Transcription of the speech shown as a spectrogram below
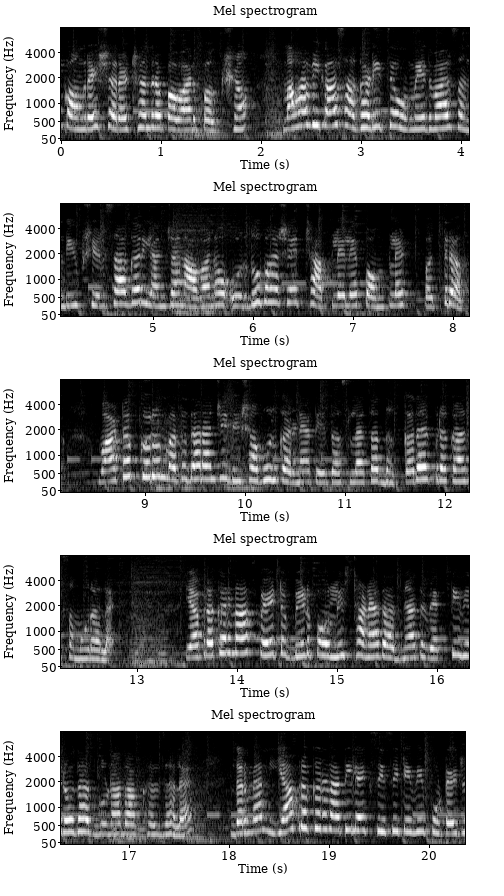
काँग्रेस शरदचंद्र पवार पक्ष महाविकास आघाडीचे उमेदवार संदीप क्षीरसागर यांच्या नावानं उर्दू भाषेत छापलेले पॉम्पलेट पत्रक वाटप करून मतदारांची दिशाभूल करण्यात येत असल्याचा धक्कादायक प्रकार समोर आलाय. या प्रकरणात पेठ बीड पोलीस ठाण्यात अज्ञात व्यक्तीविरोधात गुन्हा दाखल झालाय. दरम्यान या प्रकरणातील एक सीसीटीव्ही फुटेज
